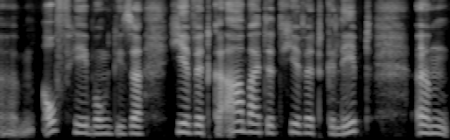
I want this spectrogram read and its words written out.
ähm, Aufhebung dieser hier wird gearbeitet, hier wird gelebt, ähm,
